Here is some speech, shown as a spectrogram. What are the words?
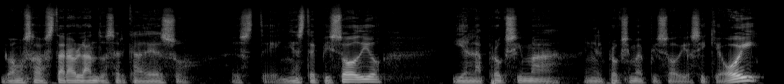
Y vamos a estar hablando acerca de eso este, en este episodio y en, la próxima, en el próximo episodio. Así que hoy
